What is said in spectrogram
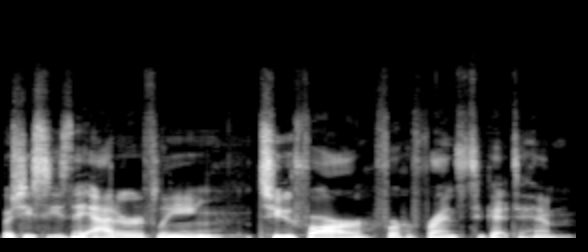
But she sees the Attor fleeing too far for her friends to get to him.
